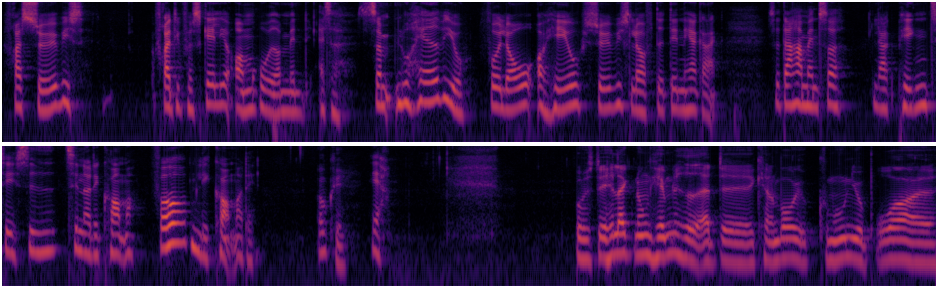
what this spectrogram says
fra service, fra de forskellige områder. Men altså, som, nu havde vi jo fået lov at hæve serviceloftet den her gang. Så der har man så lagt penge til side til, når det kommer. Forhåbentlig kommer det. Okay. Ja. Og det er heller ikke nogen hemmelighed, at øh, Kalundborg Kommune jo bruger øh,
